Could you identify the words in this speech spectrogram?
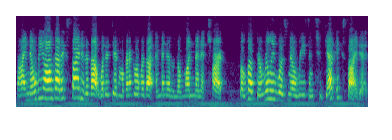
Now, I know we all got excited about what it did, and we're going to go over that in a minute in the one-minute chart. But look, there really was no reason to get excited.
